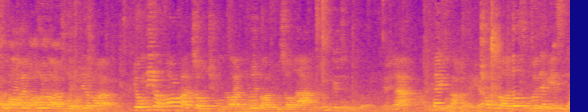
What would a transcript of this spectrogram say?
唔會唔會代負呢個方法。用呢個方法做，從來唔會代負數㗎。咁幾時會代？咩啊？從來都唔會，即係幾時啊？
